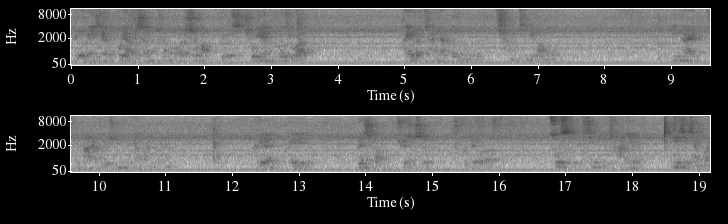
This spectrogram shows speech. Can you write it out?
比如说一些不良生生活嗜好，比如抽烟喝酒啊，还有参加各种这个强体力劳动。应该从大量流行病的调查里面，可以认可以认识到，确实是和这个猝死的性别差异密切相关。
